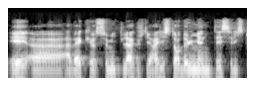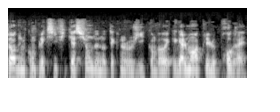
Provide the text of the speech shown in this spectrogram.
Et avec ce mythe-là, je dirais, l'histoire de l'humanité, c'est l'histoire d'une complexification de nos technologies qu'on va également appeler le progrès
